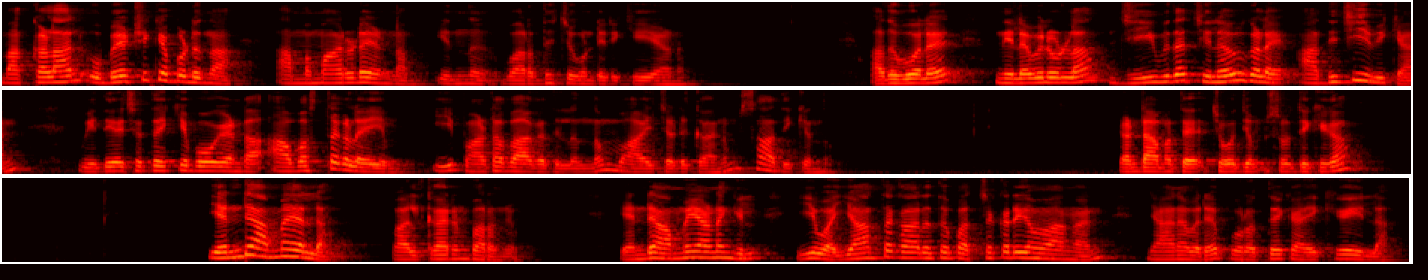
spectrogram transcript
മക്കളാൽ ഉപേക്ഷിക്കപ്പെടുന്ന അമ്മമാരുടെ എണ്ണം ഇന്ന് വർദ്ധിച്ചുകൊണ്ടിരിക്കുകയാണ്. അതുപോലെ നിലവിലുള്ള ജീവിത ചിലവുകളെ അതിജീവിക്കാൻ വിദേശത്തേക്ക് പോകേണ്ട അവസ്ഥകളെയും ഈ പാഠഭാഗത്തിൽ നിന്നും വായിച്ചെടുക്കാനും സാധിക്കുന്നു. രണ്ടാമത്തെ ചോദ്യം ശ്രദ്ധിക്കുക. എന്റെ അമ്മയല്ല പാൽക്കാരൻ പറഞ്ഞു. എന്റെ അമ്മയാണെങ്കിൽ ഈ വയ്യാത്ത കാലത്ത് പച്ചക്കറി വാങ്ങാൻ ഞാൻ അവരെ പുറത്തേക്ക് അയക്കുകയില്ല.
